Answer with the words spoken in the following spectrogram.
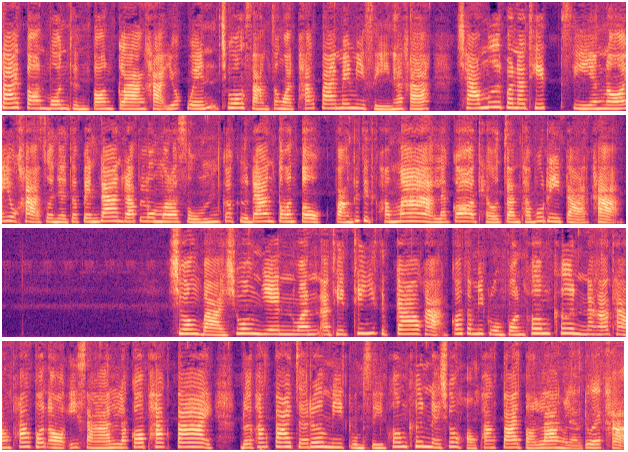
ใต้ตอนบนถึงตอนกลางค่ะ ยกเว้นช่วง 3 จังหวัดภาคใต้ไม่มีสีนะคะ เช้ามืดวันอาทิตย์สียังน้อยอยู่ค่ะ ส่วนใหญ่จะเป็นด้านรับลมมรสุม ก็คือด้านตะวันตก ฝั่งที่ติดพม่า และก็แถวจันทบุรีตราดค่ะ ช่วงบ่ายช่วงเย็นวันอาทิตย์ที่ 29 ค่ะ ก็จะมีกลุ่มฝนเพิ่มขึ้นนะคะ ทางภาคตะวันออกอีสาน แล้วก็ภาคใต้ โดยภาคใต้จะเริ่มมีกลุ่มสีเพิ่มขึ้นในช่วงของภาคใต้ตอนล่างแล้วด้วยค่ะ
